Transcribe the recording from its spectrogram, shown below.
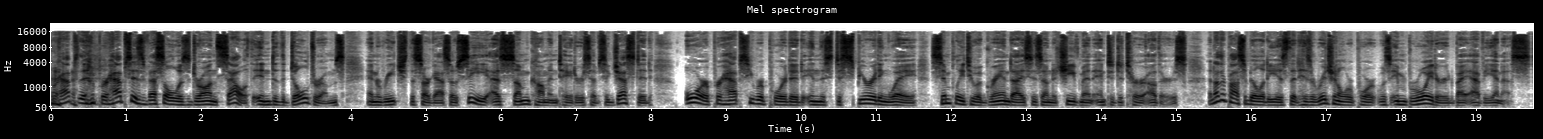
perhaps, perhaps his vessel was drawn south into the doldrums and reached the Sargasso Sea, as some commentators have suggested, or perhaps he reported in this dispiriting way simply to aggrandize his own achievement and to deter others. Another possibility is that his original report was embroidered by Avienus.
